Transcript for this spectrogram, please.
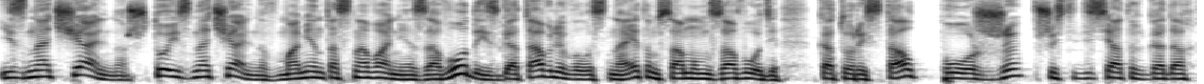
изначально, что изначально в момент основания завода изготавливалось на этом самом заводе, который стал позже, в 60-х годах,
